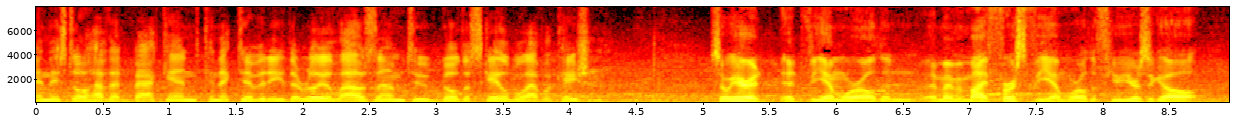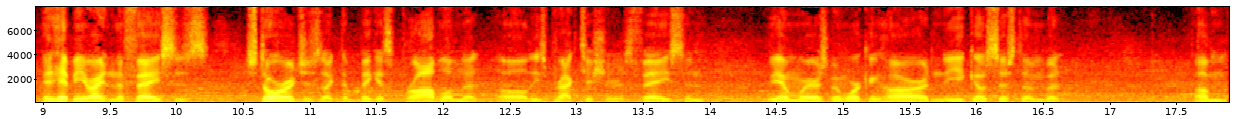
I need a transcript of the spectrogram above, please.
and they still have that back-end connectivity that really allows them to build a scalable application. So here at, at VMworld, and I remember my first VMworld a few years ago, it hit me right in the face, is storage is like the biggest problem that all these practitioners face, and VMware's been working hard in the ecosystem, but um,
